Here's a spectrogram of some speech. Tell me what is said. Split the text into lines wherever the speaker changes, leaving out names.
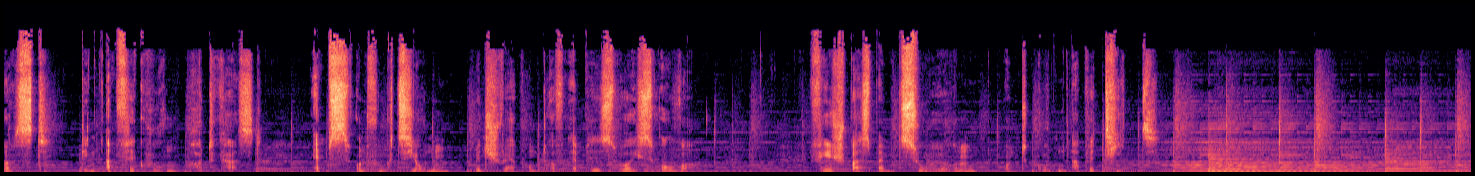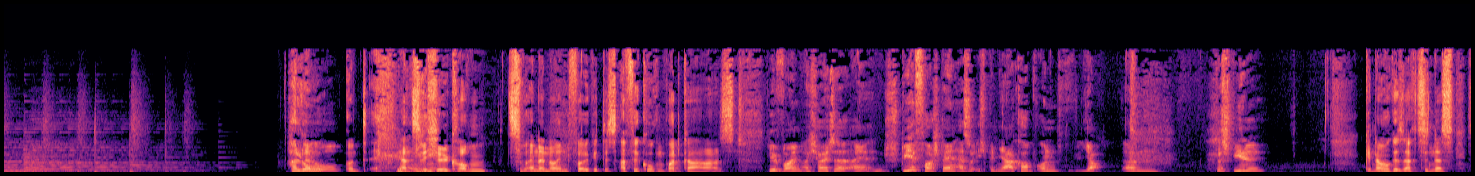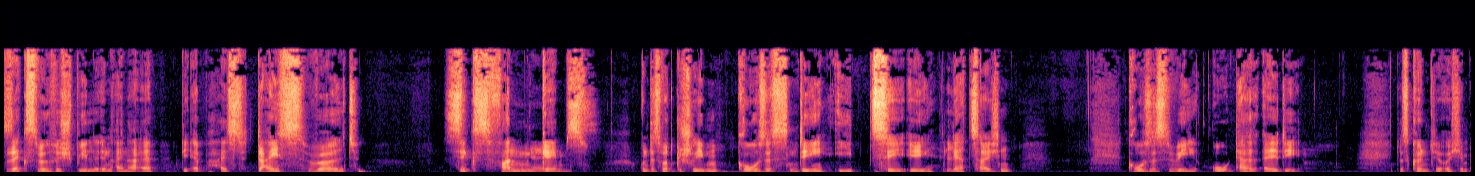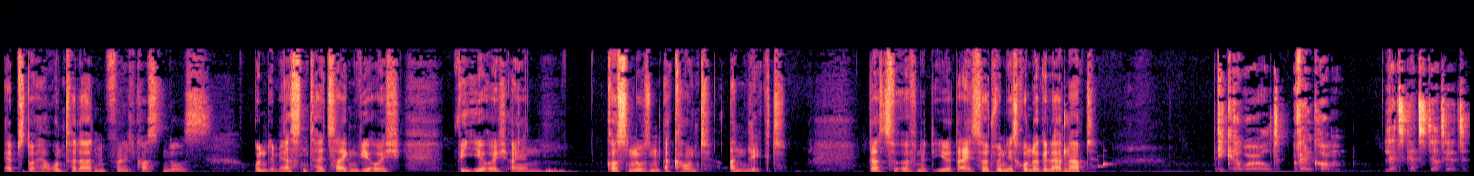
hörst den Apfelkuchen Podcast. Apps und Funktionen mit Schwerpunkt auf Apples VoiceOver. Viel Spaß beim Zuhören und guten Appetit. Hallo,
Hallo.
und herzlich willkommen zu einer neuen Folge des Apfelkuchen Podcast.
Wir wollen euch heute ein Spiel vorstellen. Also ich bin Jakob und ja, ähm, das Spiel,
Genauer gesagt sind das sechs Würfelspiele in einer App. Die App heißt Dice World Six Fun Games. Und es wird geschrieben großes D-I-C-E, Leerzeichen, großes W-O-R-L-D. Das könnt ihr euch im App Store herunterladen.
völlig kostenlos.
Und im ersten Teil zeigen wir euch, wie ihr euch einen kostenlosen Account anlegt. Dazu öffnet ihr Dice World, wenn ihr es runtergeladen habt.
Dicker World, willkommen. Let's get started.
